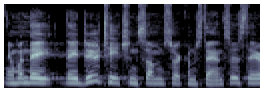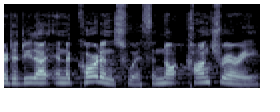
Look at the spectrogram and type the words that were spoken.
And when they, they do teach in some circumstances, they are to do that in accordance with and not contrary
